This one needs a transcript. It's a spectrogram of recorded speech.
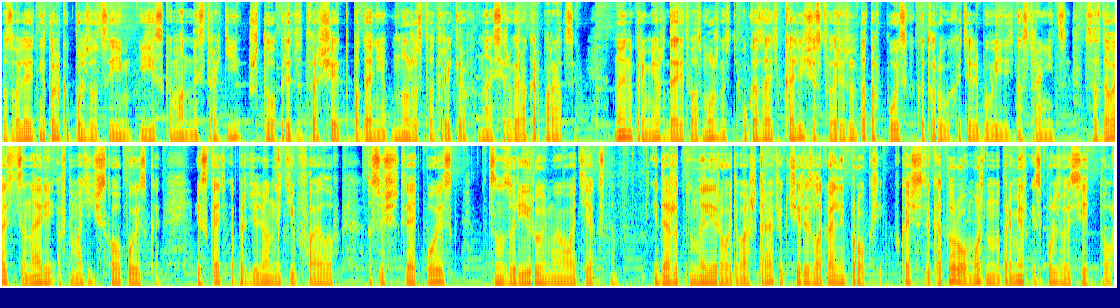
позволяет не только пользоваться им из командной строки, что предотвращает попадание множества трекеров на сервера корпораций, но и, например, дарит возможность указать количество результатов поиска, которые вы хотели бы увидеть на странице, создавать сценарий автоматического поиска, искать определенный тип файлов, осуществлять поиск цензурируемого текста и даже туннелировать ваш трафик через локальный прокси, в качестве которого можно, например, использовать сеть Tor.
